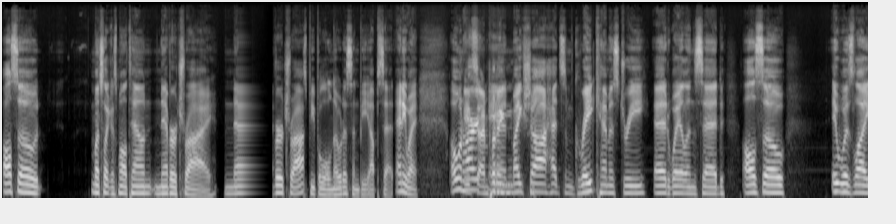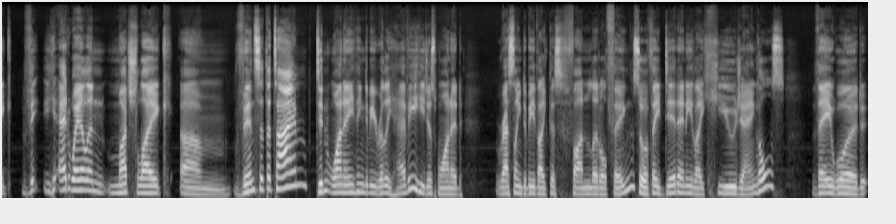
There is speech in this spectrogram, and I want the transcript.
Also, much like a small town, never try. Never try. People will notice and be upset. Anyway, Owen It's- Hart I'm putting- and Mike Shaw had some great chemistry. Ed Whalen said. Also, it was like the, Ed Whalen, much like um, Vince at the time, didn't want anything to be really heavy. He just wanted wrestling to be like this fun little thing. So if they did any like huge angles, they would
